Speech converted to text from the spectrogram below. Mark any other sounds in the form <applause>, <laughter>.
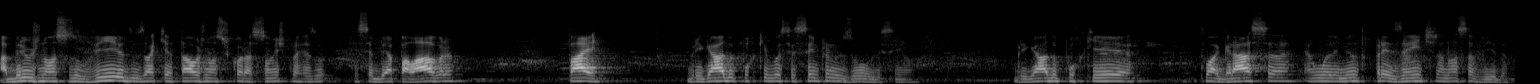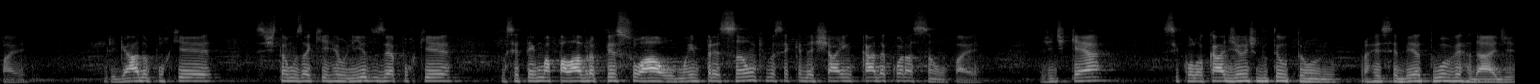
abrir os nossos ouvidos, aquietar os nossos corações para receber a palavra. Pai, obrigado porque você sempre nos ouve, Senhor. Obrigado porque tua graça é um elemento presente na nossa vida, Pai. Obrigado porque se estamos aqui reunidos é porque você tem uma palavra pessoal, uma impressão que você quer deixar em cada coração, Pai. A gente quer se colocar diante do teu trono para receber a tua verdade,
